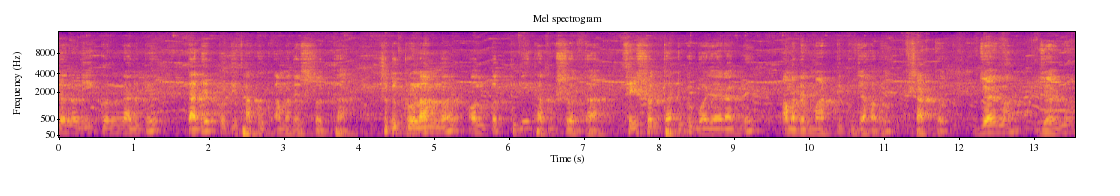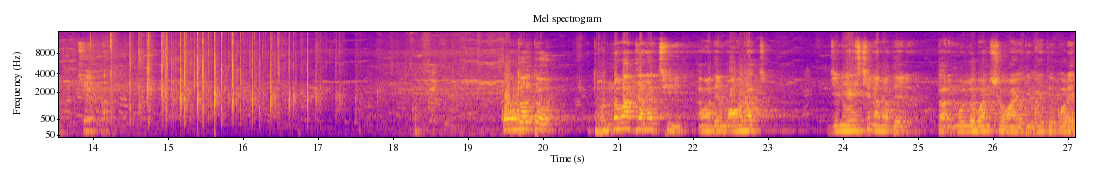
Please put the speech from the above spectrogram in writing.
জননী, কন্যা রূপে, তাদের প্রতি থাকুক আমাদের শ্রদ্ধা। শুধু প্রণাম নয়, অন্তর থেকেই থাকুক শ্রদ্ধা। সেই শ্রদ্ধাটুকু বজায় রাখলে আমাদের মাতৃ পূজা হবে সার্থক। জয় মা জয় মা। মা অত্যন্ত ধন্যবাদ জানাচ্ছি আমাদের মহারাজ যিনি এসছেন আমাদের তার মূল্যবান সময় অতিবাহিত করে।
